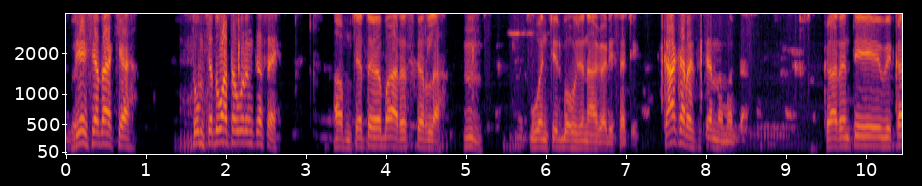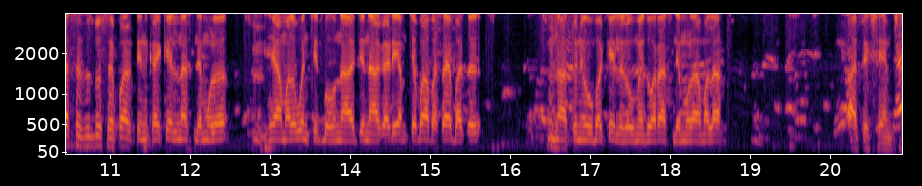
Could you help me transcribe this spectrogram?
देशात अख्ख्या तुमच्यात वातावरण कसं आहे? आमच्यात बारसकरला. वंचित बहुजन आघाडीसाठी. काय करायचं त्यांना मतदान? कारण ते विकासाचं दुसऱ्या पार्टीने काय केलं नसल्यामुळं हे आम्हाला वंचित बहुजन आघाडी आमच्या बाबासाहेबाचं नातूने उभा केलेला उमेदवार असल्यामुळं आम्हाला अपेक्षा आहे आमची.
